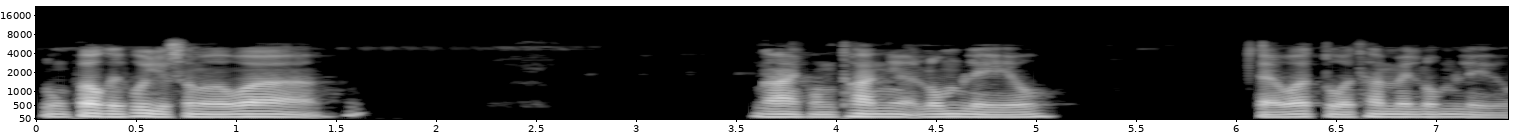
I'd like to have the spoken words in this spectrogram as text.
หลวงพ่อเคยพูดอยู่เสมอว่า งานของท่านเนี่ยล้มเหลว แต่ว่าตัวท่านไม่ล้มเหลว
